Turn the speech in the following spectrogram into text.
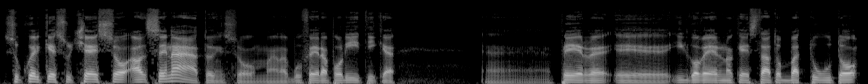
su quel che è successo al Senato, insomma, la bufera politica eh, per eh, il governo che è stato battuto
